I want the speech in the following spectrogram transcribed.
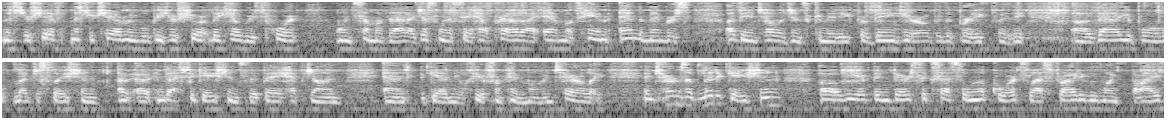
Mr. Schiff, Mr. Chairman will be here shortly. He'll report on some of that. I just want to say how proud I am of him and the members of the Intelligence Committee for being here over the break, for the uh, valuable legislation uh, uh, investigations that they have done. And again, you'll hear from him momentarily. In terms of litigation, uh, we have been very successful in the courts. Last Friday, we won five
